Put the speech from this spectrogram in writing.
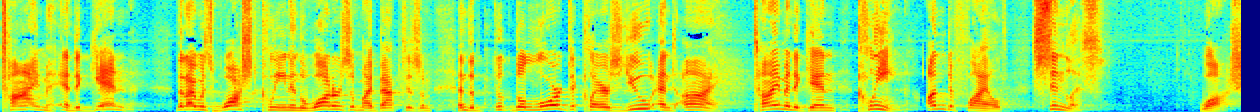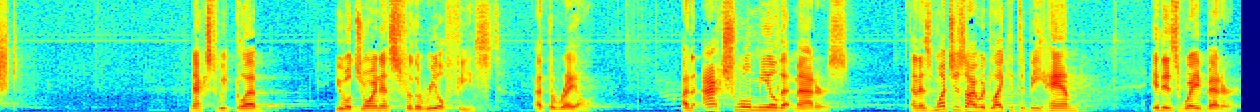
time and again that I was washed clean in the waters of my baptism, and the, the, the, Lord declares you and I, time and again, clean, undefiled, sinless, washed. Next week, Gleb, you will join us for the real feast at the rail, an actual meal that matters. And as much as I would like it to be ham, it is way better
